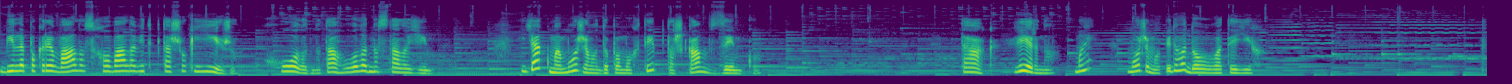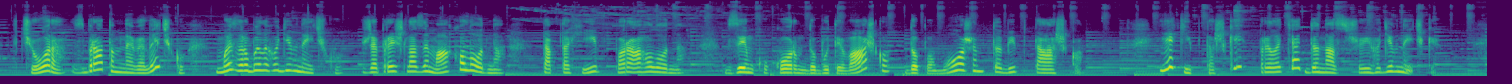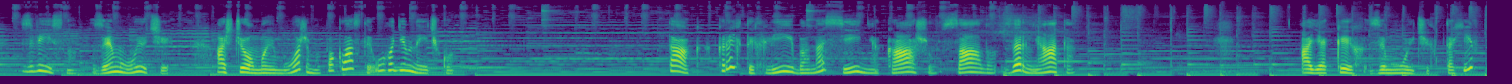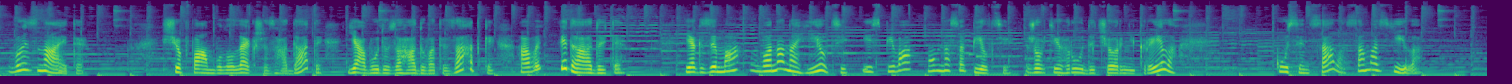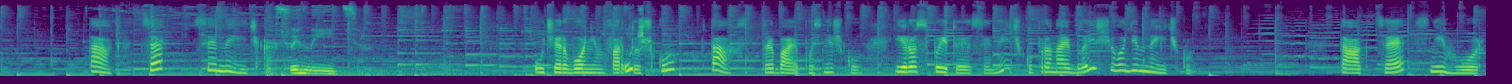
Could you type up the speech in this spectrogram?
Біле покривало сховало від пташок їжу. Холодно та голодно стало їм. Як ми можемо допомогти пташкам взимку? Так, вірно, ми можемо підгодовувати їх. Вчора з братом невеличку ми зробили годівничку. Вже прийшла зима холодна, та птахів пора голодна. Взимку корм добути важко, допоможем тобі, пташко. Які пташки прилетять до нашої годівнички? Звісно, зимуючі. А що ми можемо покласти у годівничку? Так, крихти хліба, насіння, кашу, сало, зернята. А яких зимуючих птахів ви знаєте? Щоб вам було легше згадати, я буду загадувати загадки, а ви відгадуйте. Як зима, вона на гілці і співа, мов на сопілці, жовті груди, чорні крила, кусень сала сама з'їла. Так, це синичка. Синиця. У червонім фартушку птах стрибає по сніжку і розпитує синичку про найближчу годівничку. Так, це снігур.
